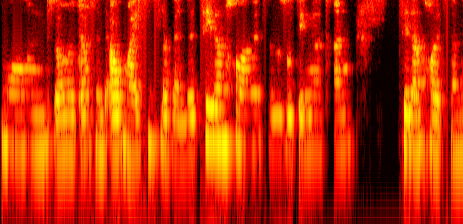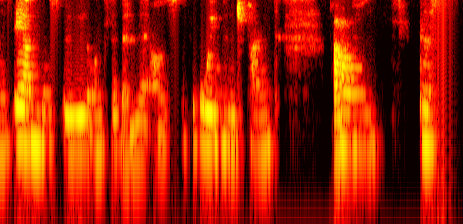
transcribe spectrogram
Und äh, da sind auch meistens Lavendel, Zedernholz, also so Dinge dran. Zedernholz dann ist erdendes Öl und Lavendel aus beruhigend entspannt. Ähm, das,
